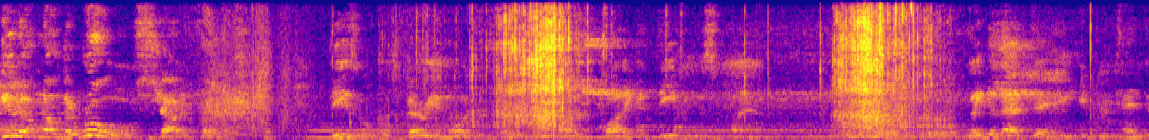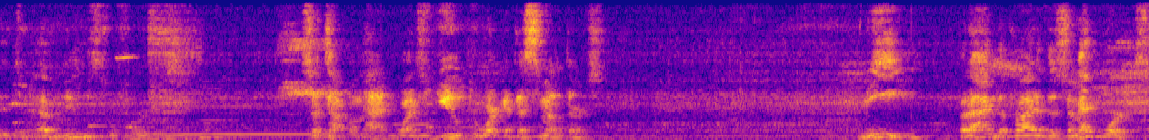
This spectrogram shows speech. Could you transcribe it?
You don't know the rules, shouted Fergus. Diesel was very annoyed with Fergus and started plotting a devious plan. Later that day, he pretended to have news for Fergus. Sir Topham Hatt wants you to work at the smelters. Me? But I'm the pride of the cement works.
